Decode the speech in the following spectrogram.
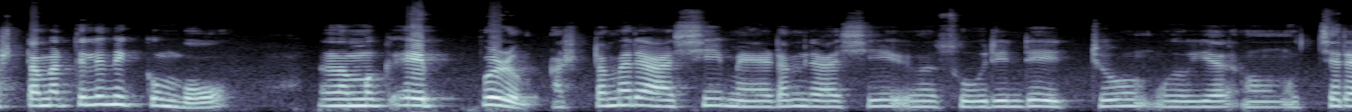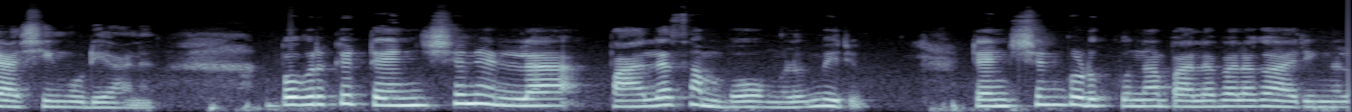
അഷ്ടമത്തിൽ നിൽക്കുമ്പോൾ നമുക്ക് എപ്പോഴും അഷ്ടമരാശി മേടം രാശി സൂര്യന്റെ ഏറ്റവും ഉയർ ഉച്ചരാശിയും കൂടിയാണ്. അപ്പോൾ ഇവർക്ക് ടെൻഷനുള്ള പല സംഭവങ്ങളും വരും. ടെൻഷൻ കൊടുക്കുന്ന പല പല കാര്യങ്ങൾ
